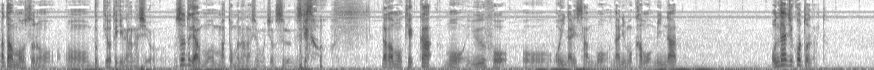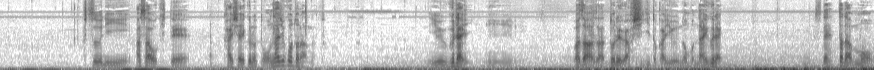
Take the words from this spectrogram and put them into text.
あとはもうその仏教的な話を。そういう時はもうまともな話をもちろんするんですけど。だからもう結果もう UFO お稲荷さんも何もかもみんな同じことだと。普通に朝起きて会社行くのと同じことなんだと。いうぐらいわざわざどれが不思議とかいうのもないぐらい。ですね。ただも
